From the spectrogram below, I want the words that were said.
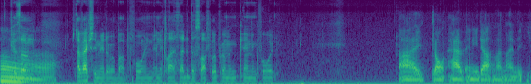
Because um, Uh, I've actually made a robot before in, in a class. I did the software programming for it. I don't have any doubt in my mind that you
